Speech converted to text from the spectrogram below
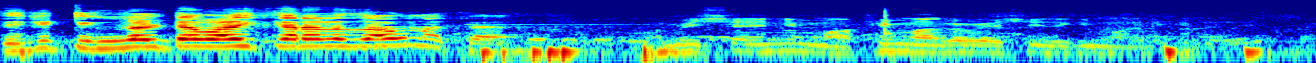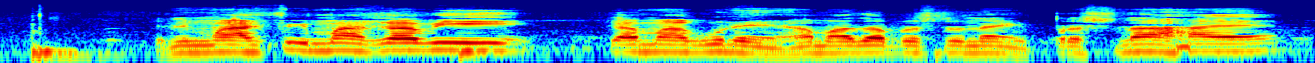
त्याची टिंगलटवाळी करायला जाऊ नका. अमित शहा यांनी माफी मागावी अशी देखील मागणी केली. त्यांनी माफी मागावी का मागू नये हा माझा प्रश्न नाही. प्रश्न हा आहे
